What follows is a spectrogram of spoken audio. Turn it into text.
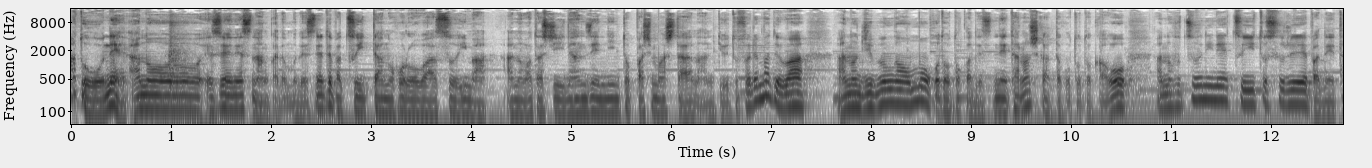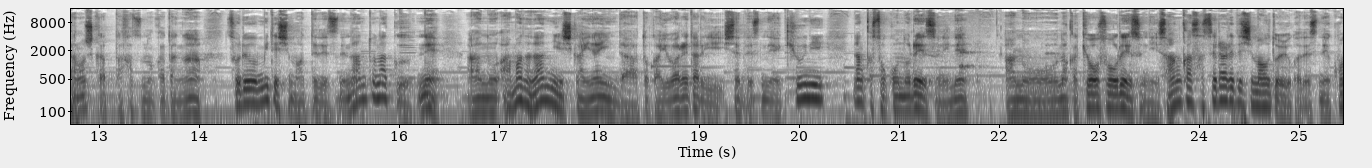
あとね、あの、SNS なんかでもですね、例えばツイッターのフォロワー数、今、あの、私何千人突破しましたなんていうと、それまでは、あの、自分が思うこととかですね、楽しかったこととかを、あの、普通にね、ツイートすればね、楽しかったはずの方が、それを見てしまってですね、なんとなくね、あの、あ、まだ何人しかいないんだとか言われたりしてですね、急になんかそこのレースにね、あのなんか競争レースに参加させられてしまうというかですね好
